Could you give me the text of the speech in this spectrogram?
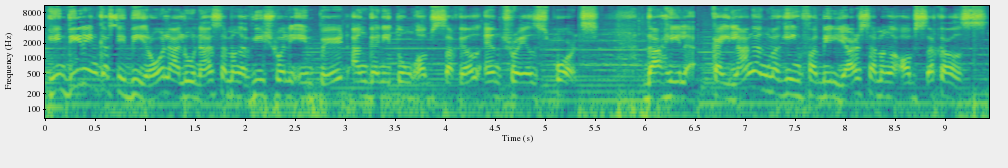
Hindi rin kasi biro lalo na sa mga visually impaired ang ganitong obstacle and trail sports dahil kailangang maging familiar sa mga obstacles.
